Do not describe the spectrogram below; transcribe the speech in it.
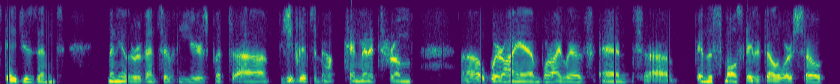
stages and many other events over the years. But uh, he lives about ten minutes from uh, where I am, where I live, and uh, in the small state of Delaware. So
